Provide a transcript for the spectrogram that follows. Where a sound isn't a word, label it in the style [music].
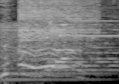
Uh. [laughs]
